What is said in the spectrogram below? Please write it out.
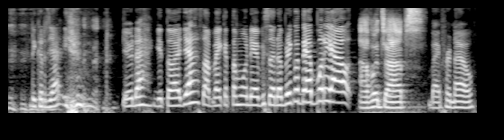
dikerjain. ya udah gitu aja. Sampai ketemu di episode berikutnya. Puri out. Apa chaps? Bye for now.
